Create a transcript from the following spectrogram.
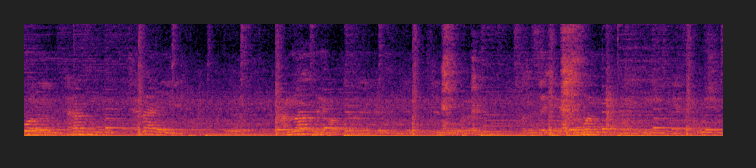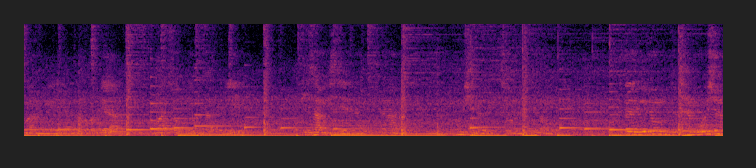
1번은 대란 대단히 그안 나는 애 같잖아요. 그래서 이제 진도를 전 세계 5번 국민 중에 150만 명의 양을 거대한 동아수 의사들이 비상시에는 대란 통신을 지원했던 겁니다. 그러니까 요즘 잘 모르시는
